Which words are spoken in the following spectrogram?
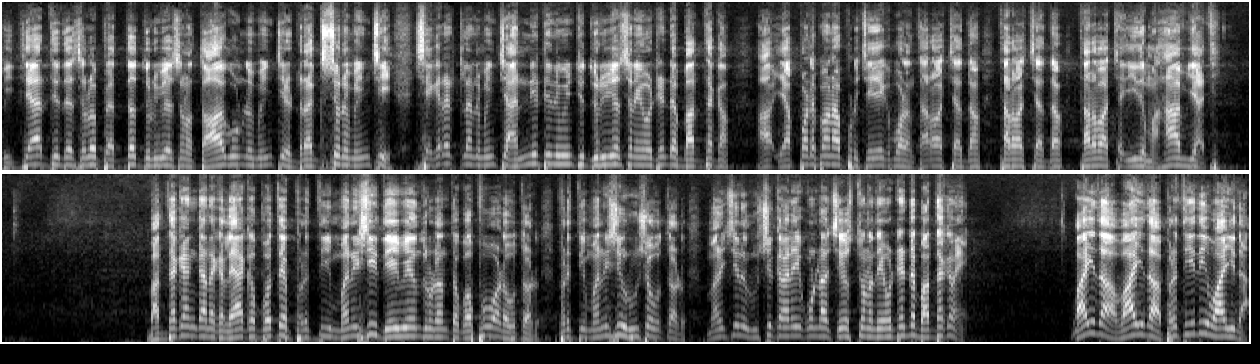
విద్యార్థి దశలో పెద్ద దుర్వ్యసనం. తాగుండు మించి డ్రగ్స్ను మించి సిగరెట్లను మించి అన్నిటిని మించి దుర్వ్యసనం ఏమిటంటే బద్ధకం. ఎప్పటి పని అప్పుడు చేయకపోవడం. తర్వాత చేద్దాం తర్వాత చేద్దాం తర్వాత ఇది మహావ్యాధి. బద్ధకం కనుక లేకపోతే ప్రతి మనిషి దేవేంద్రుడు అంత గొప్పవాడు అవుతాడు. ప్రతి మనిషి ఋషి అవుతాడు. మనిషిని ఋషి కానియకుండా చేస్తున్నది ఏమిటంటే బద్ధకమే. వాయిదా వాయిదా ప్రతిదీ వాయిదా.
